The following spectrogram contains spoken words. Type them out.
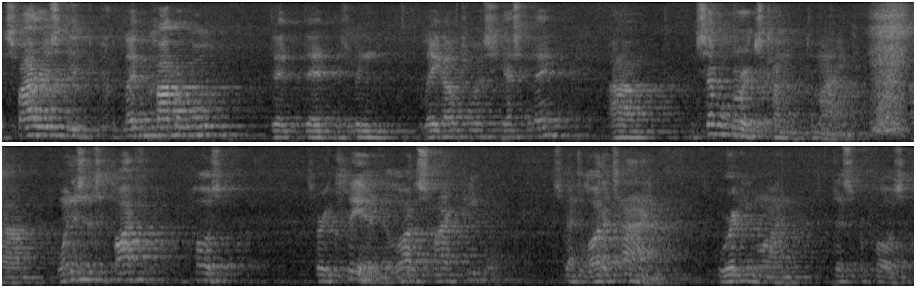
As far as the lead and copper rule that, that has been laid out to us yesterday, um, several words come to mind. Um, one is it's a thoughtful proposal. It's very clear that a lot of smart people spent a lot of time working on this proposal.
